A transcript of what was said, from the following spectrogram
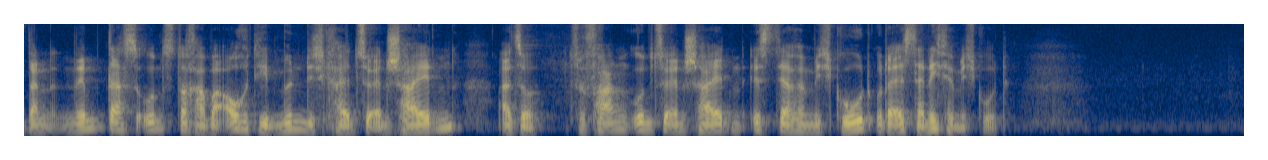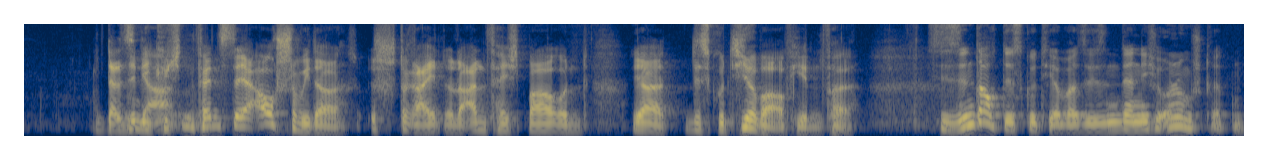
dann nimmt das uns doch aber auch die Mündigkeit zu entscheiden, also zu fangen und zu entscheiden, ist der für mich gut oder ist der nicht für mich gut. Dann sind ja. die Küchenfenster ja auch schon wieder streit- oder anfechtbar und ja, diskutierbar auf jeden Fall. Sie sind auch diskutierbar, sie sind ja nicht unumstritten.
